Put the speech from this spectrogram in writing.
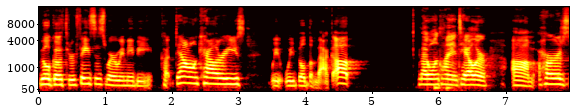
we'll go through phases where we maybe cut down on calories, we, we build them back up. My one client, Taylor, um, hers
